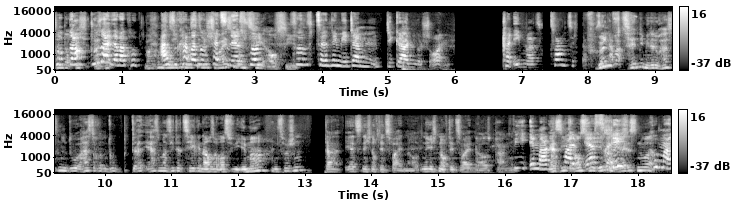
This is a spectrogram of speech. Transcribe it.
guck doch, ich- du Alter, sollst aber gucken. Also kann das man so schätzen, er ist dein Zeh fünf- aussieht. 5 cm dicker angeschwollen. Kann eben was 20 10, 5 aber Zentimeter, du hast, du hast doch, du, erstmal sieht der Zeh genauso aus wie immer inzwischen. Da jetzt nicht noch den zweiten aus, nicht noch den zweiten rauspacken. wie immer. er Guck sieht mal, aus er wie ist immer, er richtig. ist nur... Guck mal,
